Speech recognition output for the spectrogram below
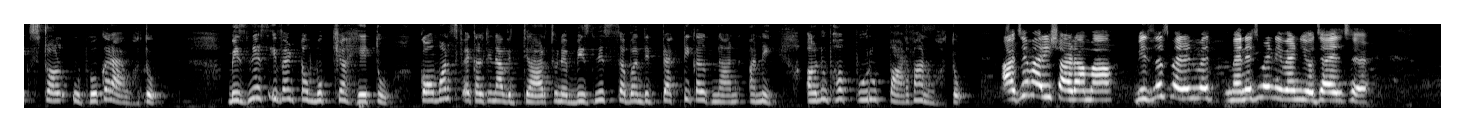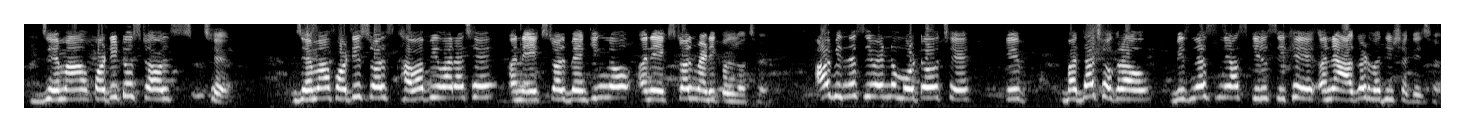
એક સ્ટોલ ઊભો કરાયો હતો. બિઝનેસ ઇવેન્ટનો મુખ્ય હેતુ કોમર્સ ફેકલ્ટીના વિદ્યાર્થીઓને બિઝનેસ સંબંધિત પ્રેક્ટિકલ જ્ઞાન અને અનુભવ પૂરું પાડવાનો હતો. આજે મારી શાળામાં બિઝનેસ મેનેજમેન્ટ ઇવેન્ટ યોજાયેલ છે. જેમાં ફોર્ટી ટુ સ્ટોલ્સ છે. જેમાં ફોર્ટી સ્ટોલ્સ ખાવા પીવાના છે અને એક સ્ટોલ બેન્કિંગનો અને એક સ્ટોલ મેડિકલનો છે. આ બિઝનેસ ઇવેન્ટનો મોટો છે કે બધા છોકરાઓ બિઝનેસના સ્કિલ શીખે અને આગળ વધી શકે છે.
